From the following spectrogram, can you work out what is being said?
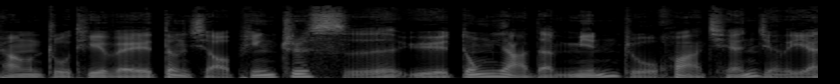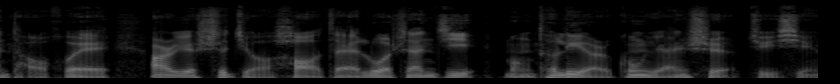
场主题为“邓小平之死与东亚的民主化前景”的研讨会，二月十九号在洛杉矶蒙特利尔公园市举行。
